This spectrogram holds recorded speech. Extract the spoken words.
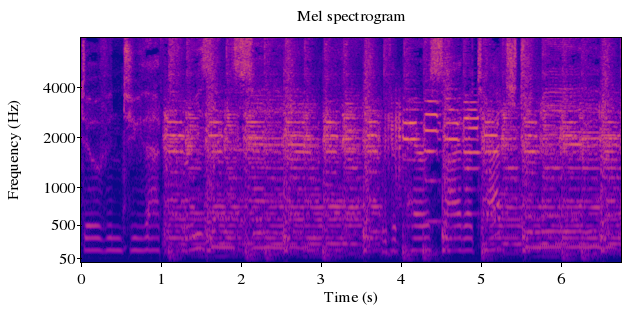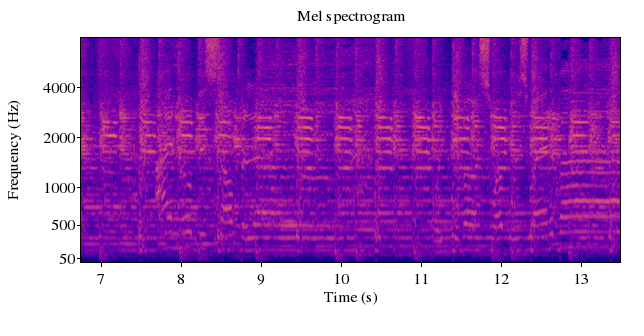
dove into that freezing sea with a parasite attached to me. I'd hope salt below would give us what was.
